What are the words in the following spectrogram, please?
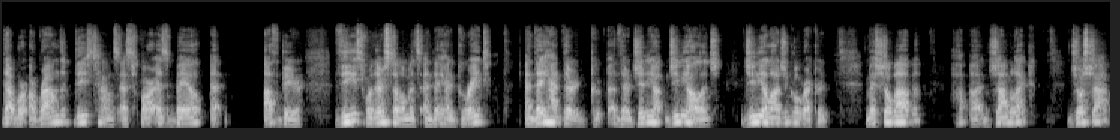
that were around the- these towns as far as Baal at Athbir. These were their settlements, and they had great and they had their uh, their genea- genealogy genealogical record. Meshobab, uh, Jamlech, Josha,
